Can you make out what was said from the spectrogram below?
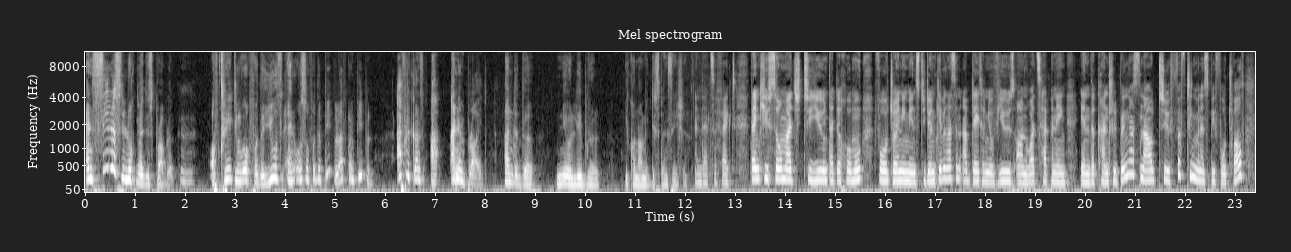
and seriously looking at this problem Mm. of creating work for the youth and also for the people, African people. Africans are unemployed under the neoliberal economic dispensation. And that's a fact. Thank you so much to you, Ntate Khomo, for joining me in studio and giving us an update on your views on what's happening in the country. Bring us now to 15 minutes before 12.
